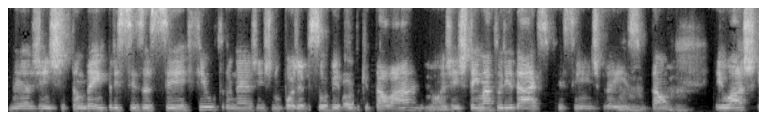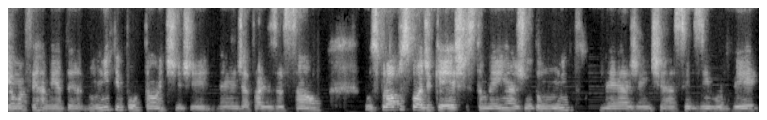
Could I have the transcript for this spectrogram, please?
Né, a gente também precisa ser filtro, né, a gente não pode absorver claro. tudo que está lá, então uhum. a gente tem maturidade suficiente para isso. Uhum. Então, uhum. eu acho que é uma ferramenta muito importante de, né, de atualização. Os próprios podcasts também ajudam muito né, a gente a se desenvolver.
